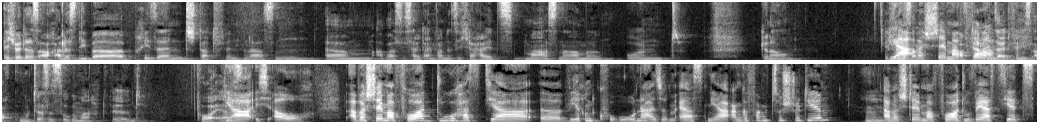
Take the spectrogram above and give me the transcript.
Ich würde das auch alles lieber präsent stattfinden lassen. Ähm, aber es ist halt einfach eine Sicherheitsmaßnahme und genau. Ich Ja, aber auch, stell mal Auf der vor- einen Seite finde ich es auch gut, dass es so gemacht wird. Vorerst. Ja, ich auch. Aber stell mal vor, du hast ja äh, während Corona, also im ersten Jahr, angefangen zu studieren. Hm. Aber stell mal vor, du wärst jetzt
